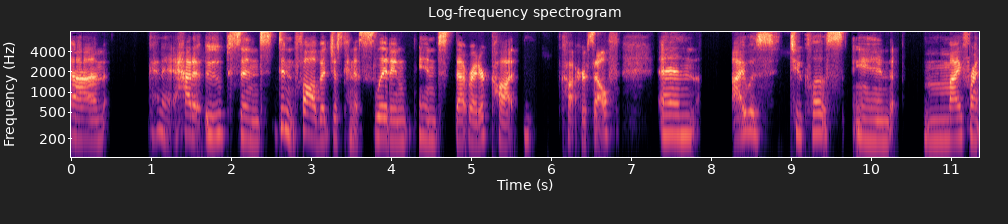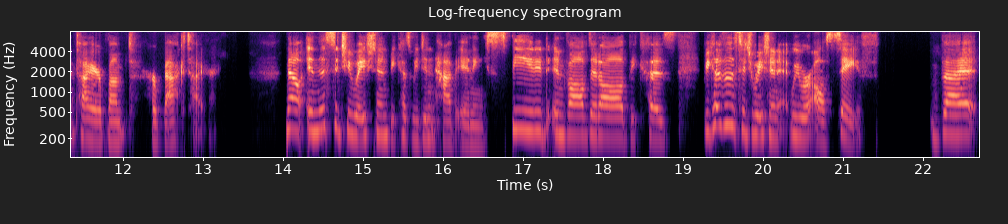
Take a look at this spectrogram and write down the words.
um kind of had a oops and didn't fall, but just kind of slid in, and that rider caught caught herself. And I was too close, and my front tire bumped her back tire. Now, in this situation, because we didn't have any speed involved at all, because because of the situation, we were all safe. But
